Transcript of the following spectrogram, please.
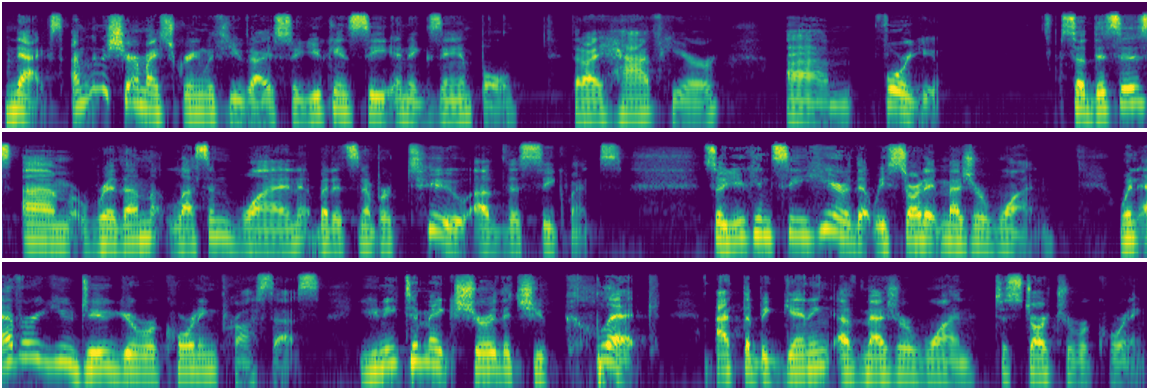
Next, I'm going to share my screen with you guys so you can see an example that I have here um, for you. So this is um, rhythm lesson one, but it's number two of the sequence. So you can see here that we start at measure one. Whenever you do your recording process, you need to make sure that you click at the beginning of measure one to start your recording.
